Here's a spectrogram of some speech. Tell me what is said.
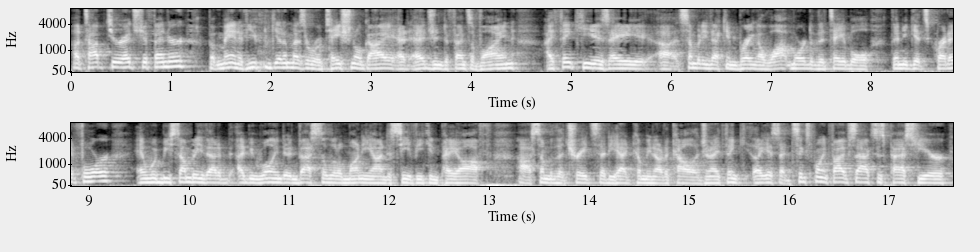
a top tier edge defender. But man, if you can get him as a rotational guy at edge and defensive line, I think he is a uh, somebody that can bring a lot more to the table than he gets credit for, and would be somebody that I'd be willing to invest a little money on to see if he can pay off uh, some of the traits that he had coming out of college. And I think, like I said, 6.5 sacks this past year.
